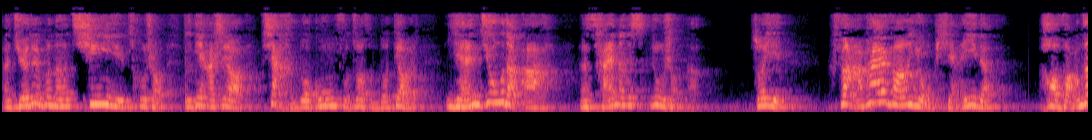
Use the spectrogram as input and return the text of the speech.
呃绝对不能轻易出手，一定还是要下很多功夫，做很多调研究的啊。才能入手的，所以法拍房有便宜的好房子，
